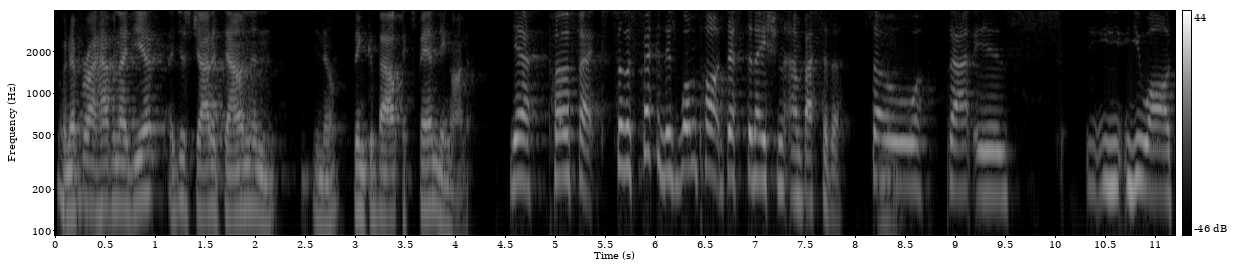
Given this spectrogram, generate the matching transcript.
whenever I have an idea, I just jot it down and you know think about expanding on it. Yeah, perfect. So the second is one part destination ambassador. So mm. that is you, are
